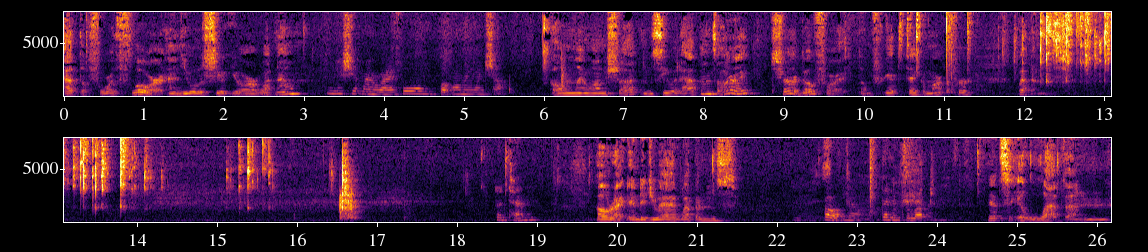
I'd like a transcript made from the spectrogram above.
At the fourth floor, and you will shoot your what now? I'm gonna shoot my rifle, but only one shot. Only one shot and see what happens? Alright, sure, go for it. Don't forget to take a mark for weapons. A ten. All right, and did you add weapons? Oh no, then it's eleven. It's 11.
